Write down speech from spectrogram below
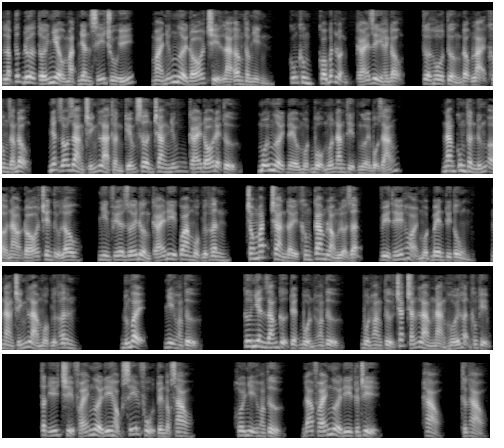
lập tức đưa tới nhiều mặt nhân sĩ chú ý, mà những người đó chỉ là âm thầm nhìn, cũng không có bất luận cái gì hành động, tựa hồ tưởng động lại không dám động, nhất rõ ràng chính là thần kiếm sơn trang những cái đó đệ tử, mỗi người đều một bộ muốn ăn thịt người bộ dáng. Nam cung thần đứng ở nào đó trên tử lâu, nhìn phía dưới đường cái đi qua một nhược hân, trong mắt tràn đầy không cam lòng lửa giận, vì thế hỏi một bên tùy tùng, nàng chính là một nhược hân. đúng vậy, nhị hoàng tử. cư nhiên dám cự tuyệt bổn hoàng tử, bổn hoàng tử chắc chắn làm nàng hối hận không kịp. Tân ý chỉ phái người đi học sĩ phủ tuyên đọc sao? Hồi nhị hoàng tử đã phái người đi tuyên chỉ. Hảo, thực hảo.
